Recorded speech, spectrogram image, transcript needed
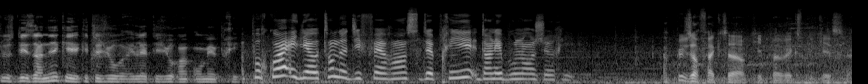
plus des années qu'elle qu'elle est toujours, elle est toujours au même prix. Pourquoi il y a autant de différences de prix dans les boulangeries? Il y a plusieurs facteurs qui peuvent expliquer cela.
